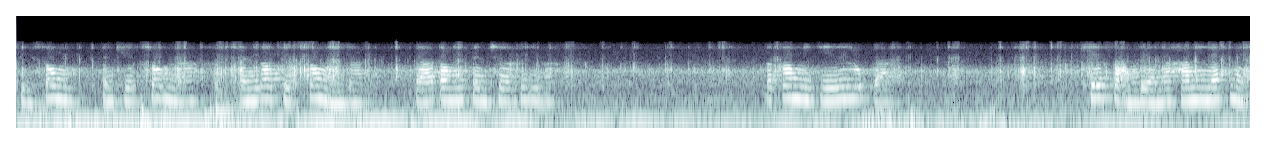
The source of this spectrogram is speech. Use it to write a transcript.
สีส้ม เป็นเค้กส้มนะ อันนี้ก็เค้กส้มเหมือนกัน แต่ว่าตรงนี้เป็นเชอร์รี่นะ แล้วก็มีกีวีลูกดักเค้กสามเหลี่ยมนะคะ มีแมกเนต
